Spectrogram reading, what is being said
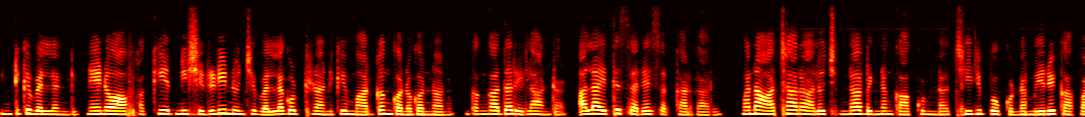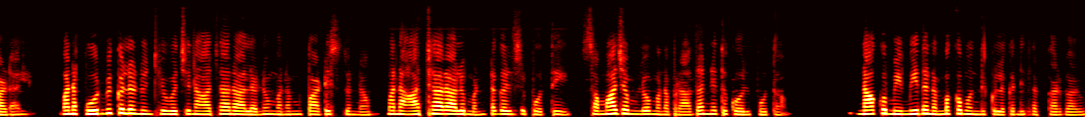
ఇంటికి వెళ్ళండి. నేను ఆ ఫకీర్ని షిరిడి నుంచి వెళ్ళగొట్టడానికి మార్గం కనుగొన్నాను. గంగాధర్ ఇలా అంటాడు. అలా అయితే సరే సర్కార్ గారు. మన ఆచారాలు చిన్నా భిన్నం కాకుండా చీలిపోకుండా మీరే కాపాడాలి. మన పూర్వీకుల నుంచి వచ్చిన ఆచారాలను మనం పాటిస్తున్నాం. మన ఆచారాలు మంటగలిసిపోతే సమాజంలో మన ప్రాధాన్యత కోల్పోతాం. నాకు మీ మీద నమ్మకం ఉంది కులకర్ణి సర్కార్ గారు.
